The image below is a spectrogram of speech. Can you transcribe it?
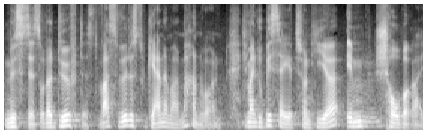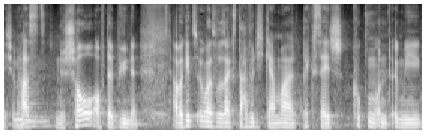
müsstest oder dürftest, was würdest du gerne mal machen wollen? Ich meine, du bist ja jetzt schon hier im mhm. Showbereich und mhm. hast eine Show auf der Bühne. Aber gibt es irgendwas, wo du sagst, da würde ich gerne mal Backstage gucken und irgendwie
